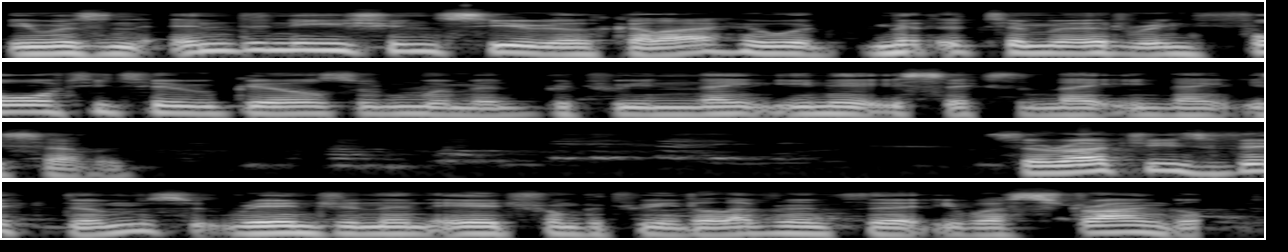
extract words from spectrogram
He was an Indonesian serial killer who admitted to murdering 42 girls and women between 1986 and 1997. Siraji's victims, ranging in age from between 11 and 30, were strangled.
